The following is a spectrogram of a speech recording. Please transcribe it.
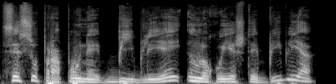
se suprapune Bibliei, înlocuiește Biblia?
